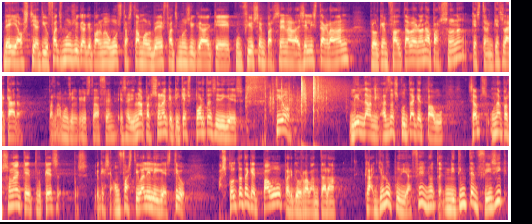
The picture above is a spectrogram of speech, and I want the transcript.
deia, hòstia, tio, faig música que pel meu gust està molt bé, faig música que confio 100%, a la gent li està agradant, però el que em faltava era una persona que es trenqués la cara per la música que jo estava fent. És a dir, una persona que piqués portes i digués, tio, Lil Dami, has d'escoltar aquest pavo. Saps? Una persona que truqués, pues, jo què sé, a un festival i li digués, tio, escolta't aquest pavo perquè ho rebentarà. Clar, jo no ho podia fer, no, ni tinc temps físic,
